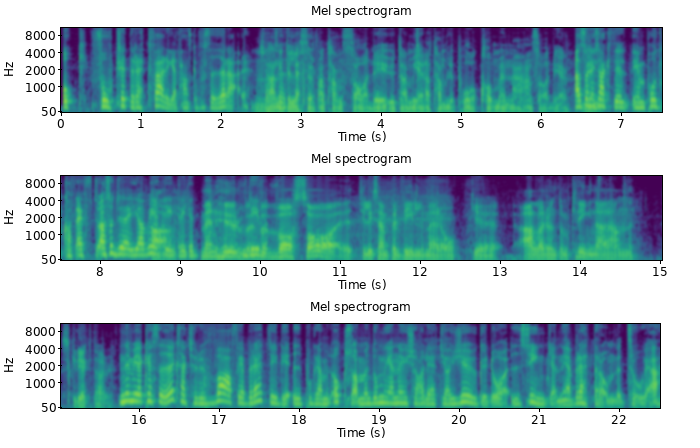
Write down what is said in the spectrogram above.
Och fortsätter rättfärdiga att han ska få säga det här. Så han är inte ledsen för att han sa det utan mer att han blev påkommen när han sa det. Alltså Men- ni sagt det i en podcast efter, alltså jag vet Ja. inte riktigt. Men hur, Det- vad sa eh, till exempel Wilmer och eh, alla runt omkring när han skrek det här? Nej men jag kan säga exakt hur det var för jag berättade ju det i programmet också. Men då menar ju Charlie att jag ljuger då i synken när jag berättar om det tror jag.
